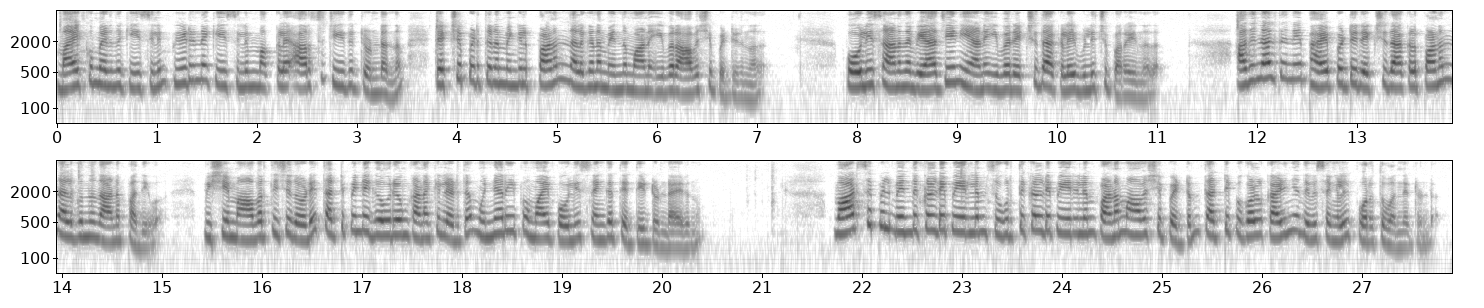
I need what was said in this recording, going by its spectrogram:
മയക്കുമരുന്ന് കേസിലും പീഡന കേസിലും മക്കളെ അറസ്റ്റ് ചെയ്തിട്ടുണ്ടെന്നും രക്ഷപ്പെടുത്തണമെങ്കിൽ പണം നൽകണമെന്നുമാണ് ഇവർ ആവശ്യപ്പെട്ടിരുന്നത്. പോലീസാണെന്ന വ്യാജേനയാണ് ഇവർ രക്ഷിതാക്കളെ വിളിച്ചു പറയുന്നത്. അതിനാൽ തന്നെ ഭയപ്പെട്ട് രക്ഷിതാക്കൾ പണം നൽകുന്നതാണ് പതിവ്. വിഷയം ആവർത്തിച്ചതോടെ തട്ടിപ്പിന്റെ ഗൗരവം കണക്കിലെടുത്ത് മുന്നറിയിപ്പുമായി പോലീസ് രംഗത്തെത്തിയിട്ടുണ്ടായിരുന്നു. വാട്സപ്പിൽ ബന്ധുക്കളുടെ പേരിലും സുഹൃത്തുക്കളുടെ പേരിലും പണം ആവശ്യപ്പെട്ടും തട്ടിപ്പുകൾ കഴിഞ്ഞ ദിവസങ്ങളിൽ പുറത്തു വന്നിട്ടുണ്ട്.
